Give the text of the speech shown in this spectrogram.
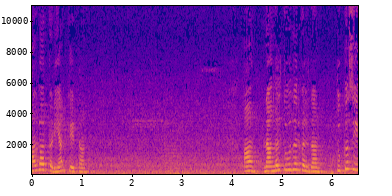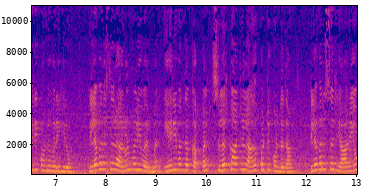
ஆழ்வார்க்கடியான் கேட்டான். ஆம் நாங்கள் தூதர்கள்தான். துக்க செய்தி கொண்டு வருகிறோம். இளவரசர் அருள்மொழிவர்மர் ஏறி வந்த கப்பல் சுழற்காற்றில் அகப்பட்டு கொண்டதாம். இளவரசர் யாரையோ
